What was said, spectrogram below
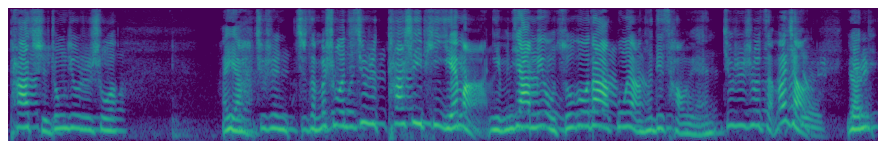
他始终就是说，哎呀，就是就怎么说呢？就是他是一匹野马，你们家没有足够大供养他的草原，就是说怎么整，人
